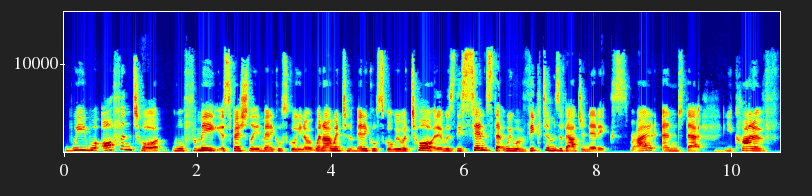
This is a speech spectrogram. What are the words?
we were often taught, well, for me, especially in medical school, you know, when I went to medical school, we were taught it was this sense that we were victims of our genetics, right? And that mm. you kind of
